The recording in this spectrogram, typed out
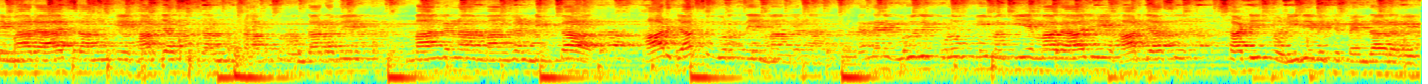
ਤੇ ਮਹਾਰਾਜ ਸਾਨੂੰ ਇਹ ਹਰ ਜਸ ਸਾਨੂੰ ਪ੍ਰਾਪਤ ਹੁੰਦਾ ਰਹੇ ਮੰਗਣਾ ਮੰਗਣ ਨਿੱਕਾ ਹਰ ਜਸ ਗੁਰ ਤੇ ਮੰਗਣਾ। ਕੋਲੋਂ ਕੀ ਮੰਗੀਏ ਮਹਾਰਾਜ, ਇਹ ਹਰ ਜਸ ਸਾਡੀ ਝੋਲੀ ਦੇ ਵਿੱਚ ਪੈਂਦਾ ਰਹੇ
